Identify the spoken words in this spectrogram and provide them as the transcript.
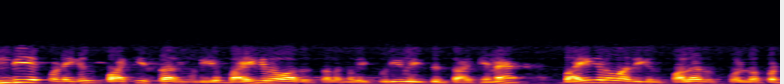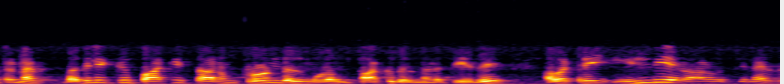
இந்திய படைகள் பாகிஸ்தானுடைய பயங்கரவாத தளங்களை குறிவைத்து தாக்கின. பயங்கரவாதிகள் பலர் கொல்லப்பட்டனர். பதிலுக்கு பாகிஸ்தானும் ட்ரோன்கள் மூலம் தாக்குதல் நடத்தியது. அவற்றை இந்திய ராணுவத்தினர்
